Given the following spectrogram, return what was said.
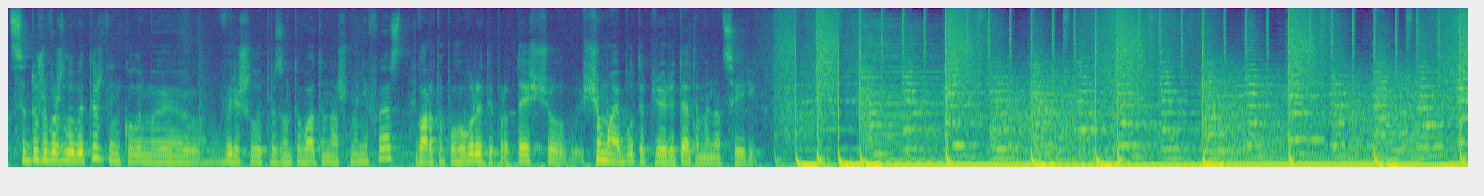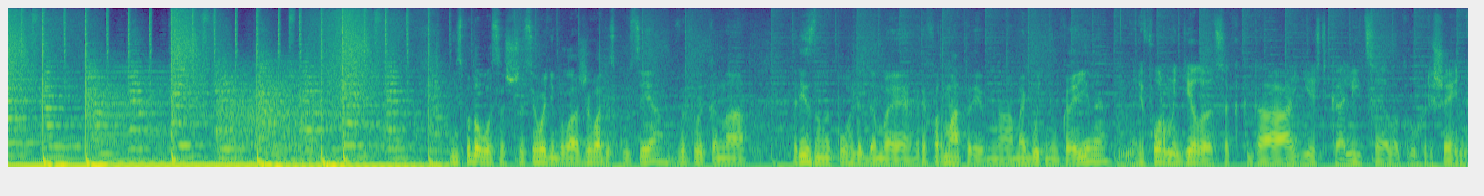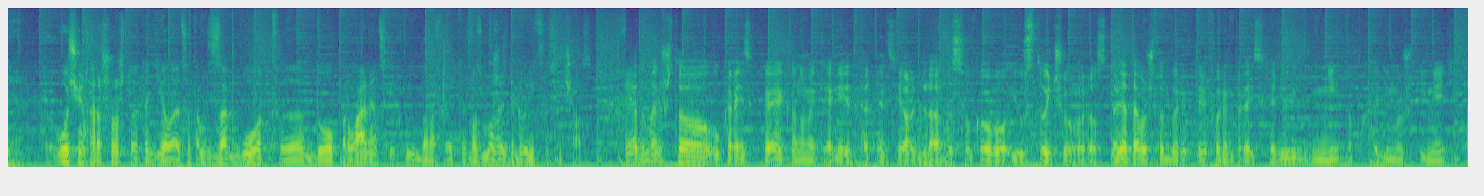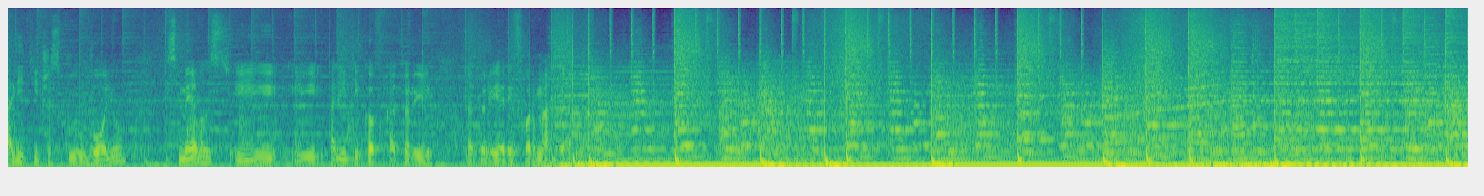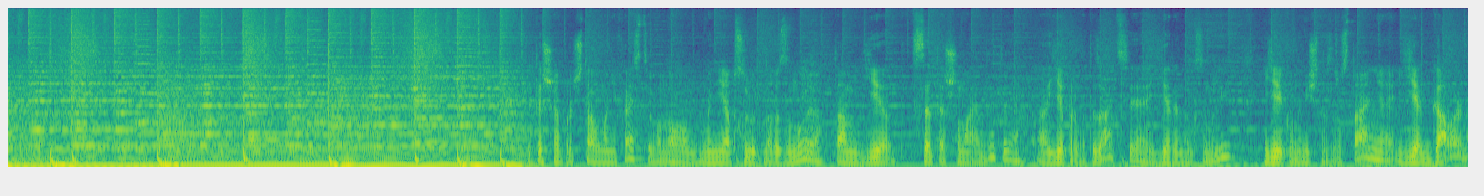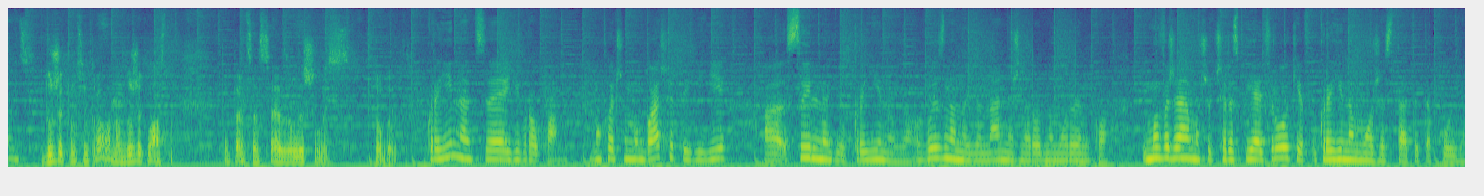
Це дуже важливий тиждень, коли ми вирішили презентувати наш маніфест. Варто поговорити про те, що, що має бути пріоритетами на цей рік. Мені сподобалося, що сьогодні була жива дискусія, викликана різними поглядами реформаторів на майбутнє України. Реформы делаются, когда есть коалиция вокруг решения. Очень хорошо, что это делается там за год э, до парламентских выборов. Это возможность договориться сейчас. Я думаю, что украинская экономика имеет потенциал для высокого и устойчивого роста. Для того, чтобы ре- реформы происходили, необходимо ж иметь политическую волю, смелость и, и политиков, которые, которые реформаторы. Те, що я прочитав в маніфесті, воно мені абсолютно резонує. Там є все те, що має бути. Е, Є приватизація, є ринок землі, є економічне зростання, є governance. Дуже концентровано, дуже класно. Тепер це все залишилось робити. Україна це Європа. Ми хочемо бачити її е, сильною країною, визнаною на міжнародному ринку. І ми вважаємо, що через 5 років Україна може стати такою.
